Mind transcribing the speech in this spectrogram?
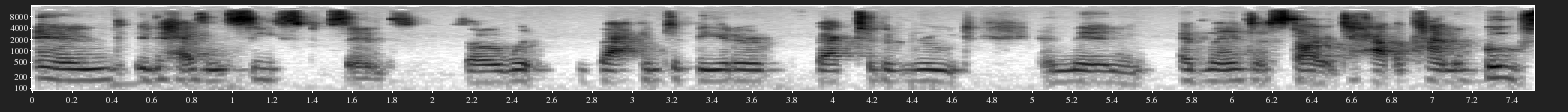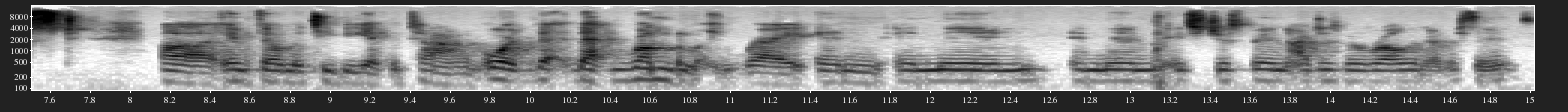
and it hasn't ceased since. So it went back into theater, back to the root, and then Atlanta started to have a kind of boost uh, in film and TV at the time, or that, that rumbling, right? And and then and then it's just been I just been rolling ever since.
